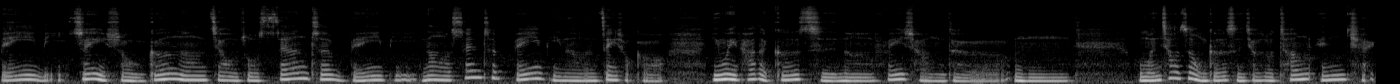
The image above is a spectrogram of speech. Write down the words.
Baby 这一首歌呢叫做 Santa Baby。那 Santa Baby 呢这首歌，因为它的歌词呢非常的嗯，我们叫这种歌词叫做 tongue in check。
